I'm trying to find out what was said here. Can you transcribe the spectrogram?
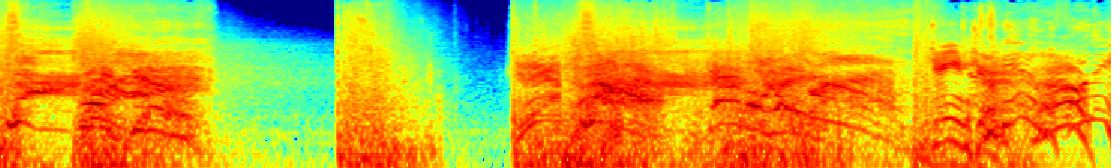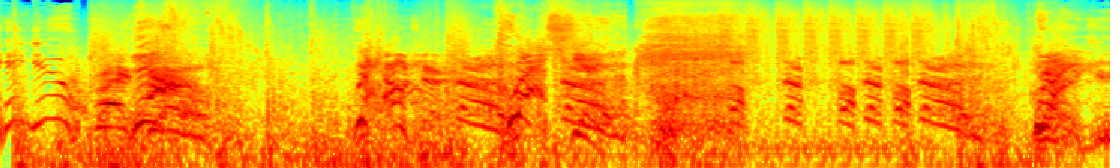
Break you! Gamma Ray! Danger! Hit 'em before they hit you! Break you! Counter! Break you! Gamma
